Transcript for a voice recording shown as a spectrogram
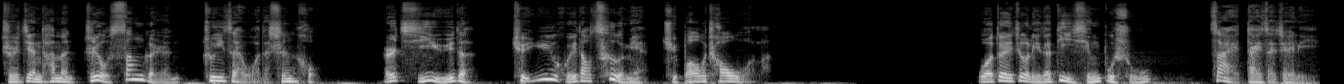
只见他们只有三个人追在我的身后。而其余的却迂回到侧面去包抄我了。我对这里的地形不熟，再待在这里，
